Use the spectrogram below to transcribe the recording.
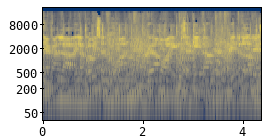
y acá en la, en la provincia de Tucumán quedamos ahí muy cerquita y esto nos da mucho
